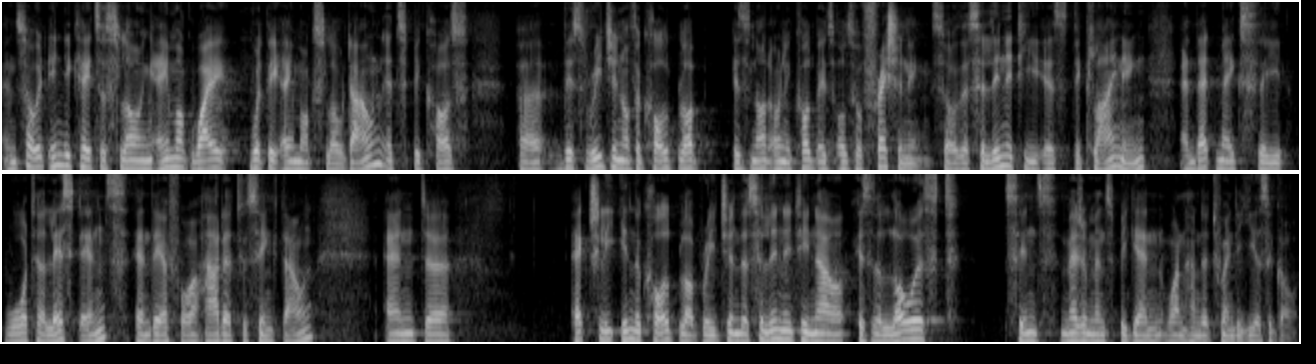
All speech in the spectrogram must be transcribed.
And so it indicates a slowing AMOC. Why would the AMOC slow down? It's because uh, this region of the cold blob is not only cold, but it's also freshening. So the salinity is declining, and that makes the water less dense and therefore harder to sink down. And uh, actually, in the cold blob region, the salinity now is the lowest since measurements began 120 years ago.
